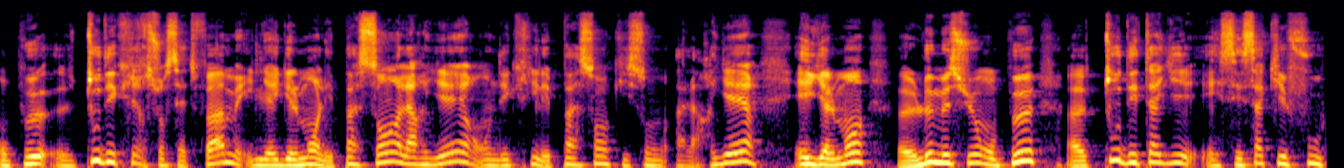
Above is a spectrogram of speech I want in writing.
on peut euh, tout décrire sur cette femme, il y a également les passants à l'arrière, on décrit les passants qui sont à l'arrière, et également euh, le monsieur, on peut tout détailler, et c'est ça qui est fou.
